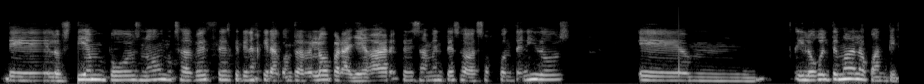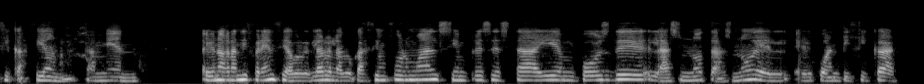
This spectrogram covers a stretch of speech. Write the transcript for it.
de los tiempos, ¿no? Muchas veces que tienes que ir a contrarreloj para llegar precisamente a esos contenidos. Eh, y luego el tema de la cuantificación también. Hay una gran diferencia, porque claro, en la educación formal siempre se está ahí en pos de las notas, ¿no? El cuantificar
